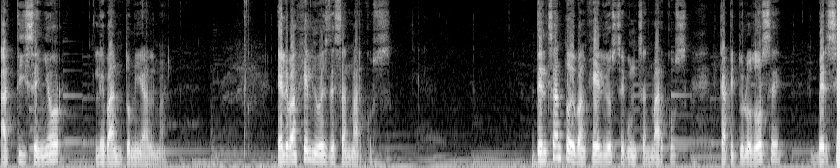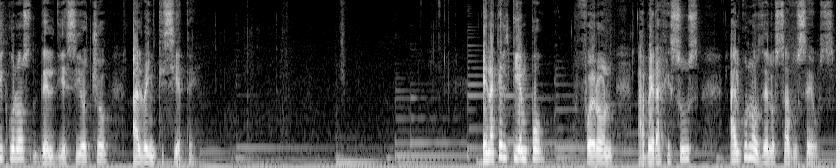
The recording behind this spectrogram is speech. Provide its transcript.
A ti Señor, levanto mi alma. El Evangelio es de San Marcos. Del Santo Evangelio según San Marcos, capítulo 12, versículos del 18 al 27. En aquel tiempo fueron a ver a Jesús algunos de los saduceos,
